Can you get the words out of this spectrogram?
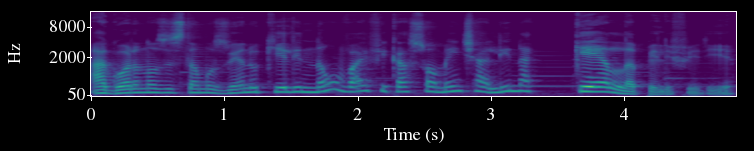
agora nós estamos vendo que ele não vai ficar somente ali naquela periferia.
